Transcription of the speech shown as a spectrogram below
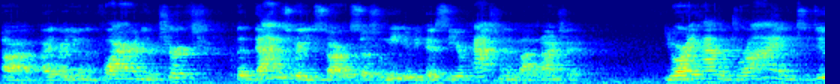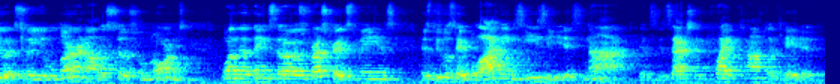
Uh, are, are you in the choir in your church? But that is where you start with social media because see, you're passionate about it, aren't you? You already have a drive to do it, so you'll learn all the social norms. One of the things that always frustrates me is, is people say blogging's easy. It's not. It's, it's actually quite complicated.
